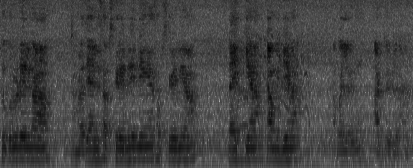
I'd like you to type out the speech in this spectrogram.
സൂപ്പർ വീഡിയോയിൽ കാണാം. നമ്മുടെ ചാനൽ സബ്സ്ക്രൈബ് ചെയ്തില്ലെങ്കിൽ സബ്സ്ക്രൈബ് ചെയ്യണം. ലൈക്ക് ചെയ്യണം കമന്റ് ചെയ്യണം. അപ്പോൾ എല്ലാവർക്കും അടുത്ത വീഡിയോ കാണാം.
